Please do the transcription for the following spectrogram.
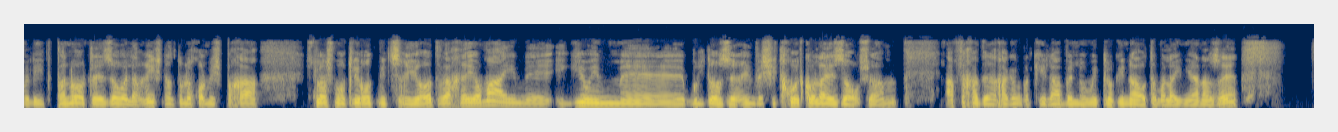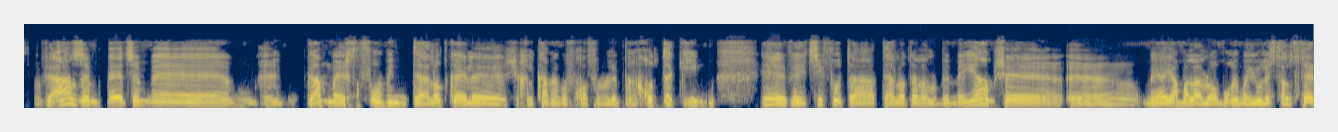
ולהתפנות לאזור אל-עריש, נתנו לכל משפחה 300 לירות מצריות, ואחרי יומיים הגיעו עם בולדוזרים ושיטחו את כל האזור שם. אף אחד, דרך אגב, בקהילה הבינלאומית לא גינה אותם על העניין הזה. ואז הם בעצם אה, גם חפרו מין תעלות כאלה, שחלקם הם הפכו אפילו לבריכות דגים, אה, והציפו את התעלות הללו במי ים, שמי הים הללו אמורים היו לחלחל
